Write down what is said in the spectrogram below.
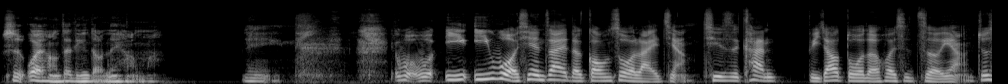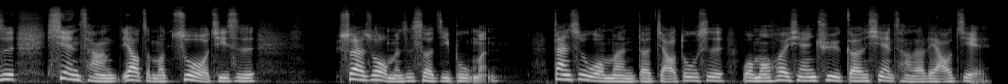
是外行在领导内行吗？哎、我我以以我现在的工作来讲，其实看比较多的会是这样，就是现场要怎么做。其实虽然说我们是设计部门，但是我们的角度是，我们会先去跟现场的了解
